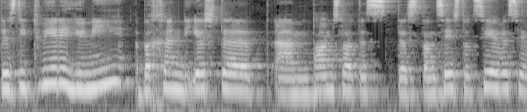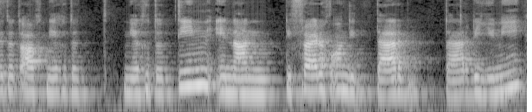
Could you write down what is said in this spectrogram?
Dis die 2de Junie begin die eerste ehm um, timeslot is dis dan 6 tot 7, 7 tot 8, 9 tot 9 tot 10 en dan die Vrydag aan die 3 3de Junie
